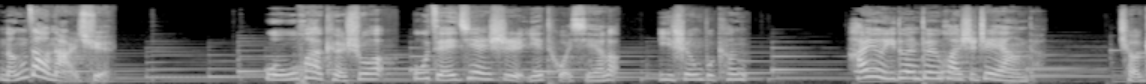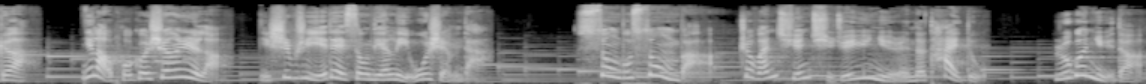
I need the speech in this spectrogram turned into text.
能造哪儿去？”我无话可说，乌贼见势也妥协了，一声不吭。还有一段对话是这样的：“丑哥，你老婆过生日了，你是不是也得送点礼物什么的？送不送吧？”这完全取决于女人的态度。如果女的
